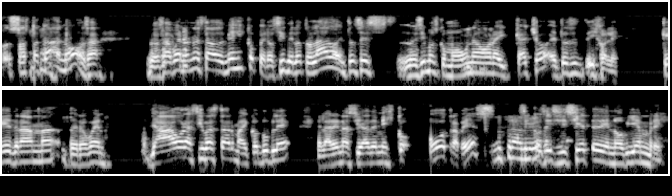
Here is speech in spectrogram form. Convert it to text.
pues hasta acá, ¿no? O sea, o sea, bueno, no Estado de México, pero sí del otro lado. Entonces nos hicimos como una hora y cacho. Entonces, híjole, qué drama, pero bueno. Ya ahora sí va a estar Michael Bublé en la Arena Ciudad de México otra vez. ¿Otra 5, 6 y 7 de noviembre.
